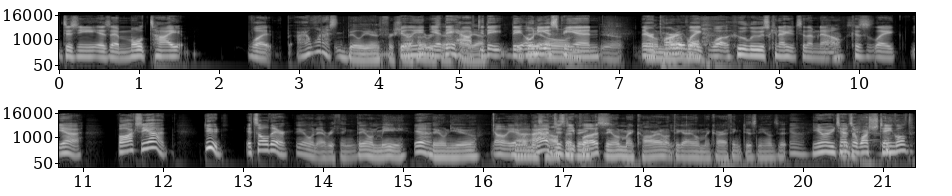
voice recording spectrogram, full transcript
Disney is a multi. What I want to billion for sure. billion. Yeah, 100%. they Oh, have yeah. to. They they, own E ESPN. yeah. They're own part of like what Hulu's connected to them now. Because like yeah, Fox. Yeah, dude, it's all there. They own everything. They own me. Yeah. They own you. Oh yeah, own I have house, Disney think. Plus. They own my car. I don't think I own my car. I think Disney owns it. yeah, you know how many times I watched Tangled?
